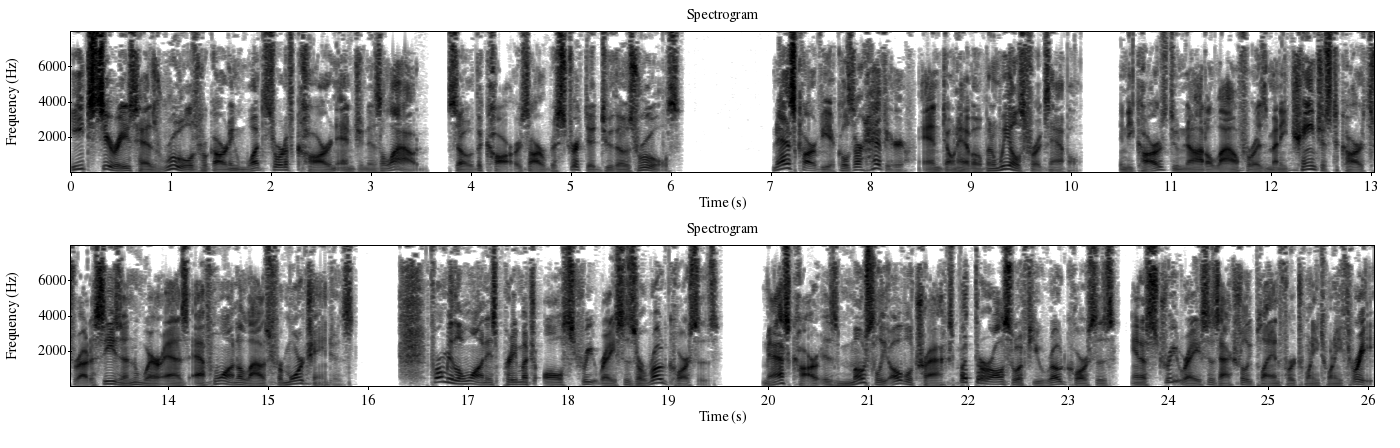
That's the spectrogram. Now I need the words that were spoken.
Each series has rules regarding what sort of car and engine is allowed, so the cars are restricted to those rules. NASCAR vehicles are heavier and don't have open wheels, for example. Indy cars do not allow for as many changes to cars throughout a season, whereas F1 allows for more changes. Formula One is pretty much all street races or road courses. NASCAR is mostly oval tracks, but there are also a few road courses, and a street race is actually planned for 2023.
